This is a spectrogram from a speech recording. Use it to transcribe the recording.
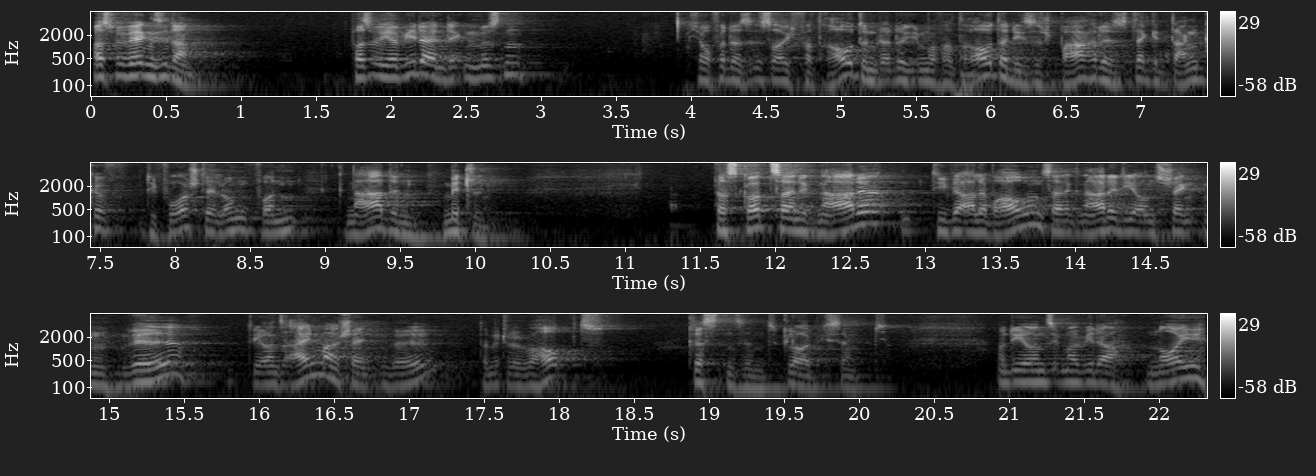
Was bewirken sie dann? Was wir ja wieder entdecken müssen, ich hoffe, das ist euch vertraut und wird euch immer vertrauter, diese Sprache, das ist der Gedanke, die Vorstellung von Gnadenmitteln. Dass Gott seine Gnade, die wir alle brauchen, seine Gnade, die er uns schenken will, die er uns einmal schenken will, damit wir überhaupt Christen sind, gläubig sind, und die er uns immer wieder neu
